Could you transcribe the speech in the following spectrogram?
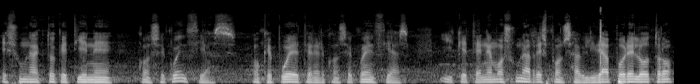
es un acto que tiene consecuencias o que puede tener consecuencias y que tenemos una responsabilidad por el otro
